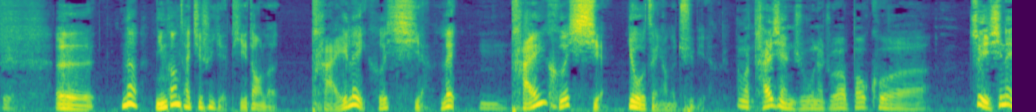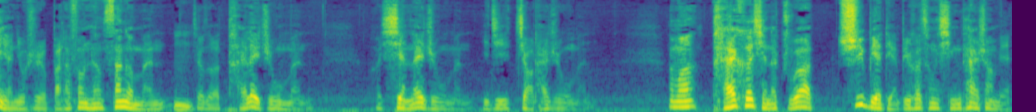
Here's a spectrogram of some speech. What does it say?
对，呃，那您刚才其实也提到了苔类和藓类，嗯。苔和藓又有怎样的区别？那么苔藓植物呢，主要包括最新的研究是把它分成三个门，嗯叫做苔类植物门和藓类植物门以及角苔植物门。那么苔和藓的主要区别点，比如说从形态上面，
